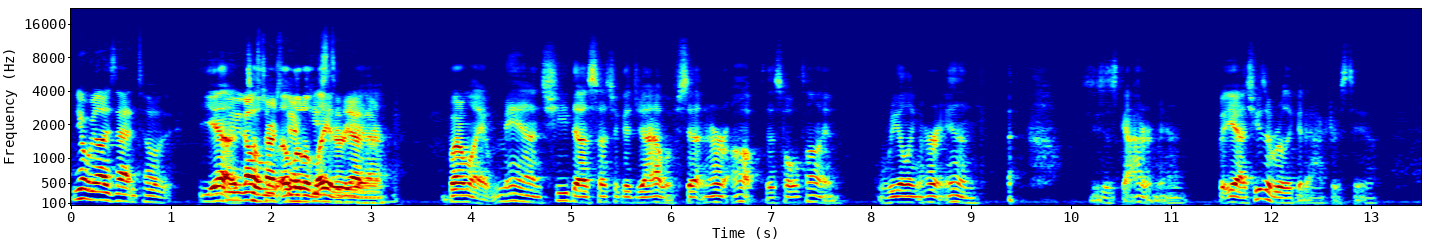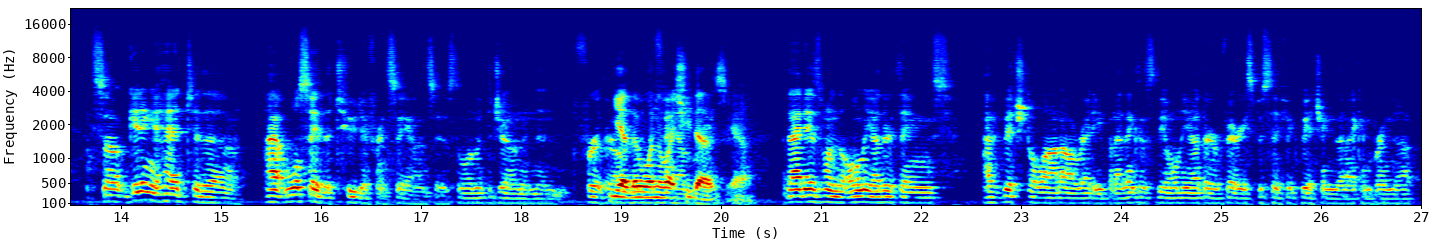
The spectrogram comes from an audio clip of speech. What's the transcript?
You don't realize that until yeah, When it all starts a little later, together. yeah. But I'm like, man, she does such a good job of setting her up this whole time, reeling her in. she just got her, man. But yeah, she's a really good actress too. So, getting ahead to the, I will say the two different seances, the one with Joan and then further. Yeah, on the one the way she does. Yeah, That is one of the only other things I've bitched a lot already, but I think this is the only other very specific bitching that I can bring up.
